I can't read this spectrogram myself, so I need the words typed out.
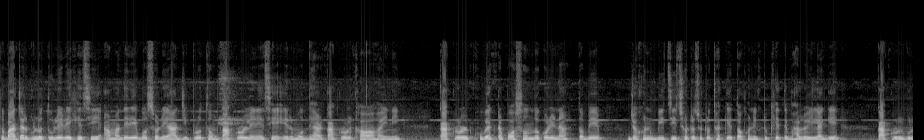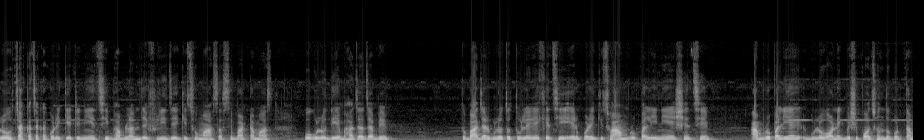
তো বাজারগুলো তুলে রেখেছি। আমাদের এবছরে আজই প্রথম কাকরোল এনেছে। এর মধ্যে আর কাকরোল খাওয়া হয়নি। কাকরোল খুব একটা পছন্দ করি না, তবে যখন বিচি ছোট ছোট থাকে, তখন একটু খেতে ভালোই লাগে। কাকরোলগুলো চাকা চাকা করে কেটে নিয়েছি। ভাবলাম যে ফ্রিজে কিছু মাছ আছে, বাটা মাছ, ওগুলো দিয়ে ভাজা যাবে। তো বাজারগুলো তো তুলে রেখেছি, এরপরে কিছু আম্রপালি নিয়ে এসেছে। আম্রপালিগুলো অনেক বেশি পছন্দ করতাম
